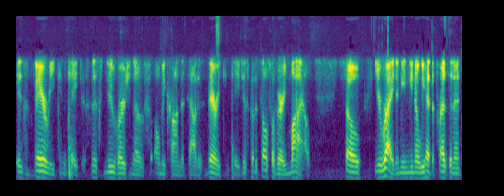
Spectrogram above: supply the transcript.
is very contagious. This new version of Omicron that's out is very contagious, but it's also very mild. So you're right. I mean, you know, we had the president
